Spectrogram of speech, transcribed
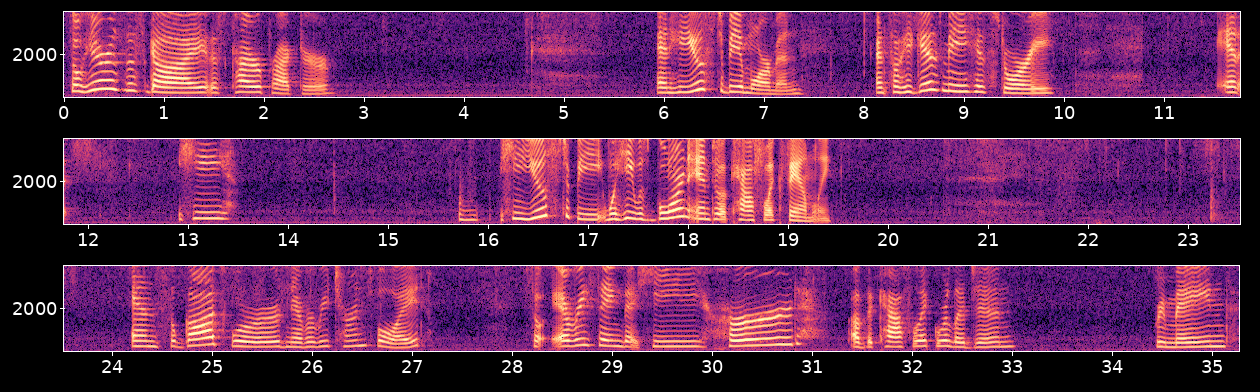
So here is this guy, this chiropractor, and he used to be a Mormon. And so he gives me his story, and he he used to be well he was born into a catholic family And so God's word never returns void. So everything that he heard of the Catholic religion remained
